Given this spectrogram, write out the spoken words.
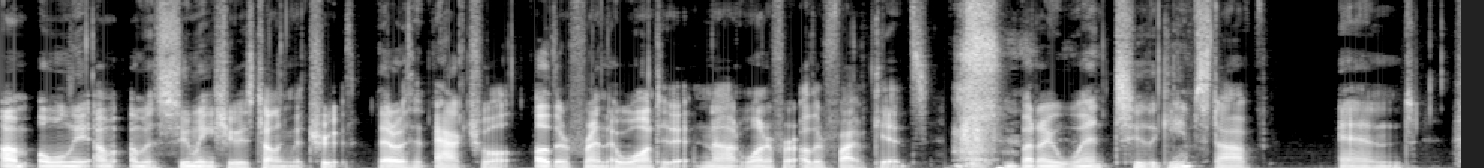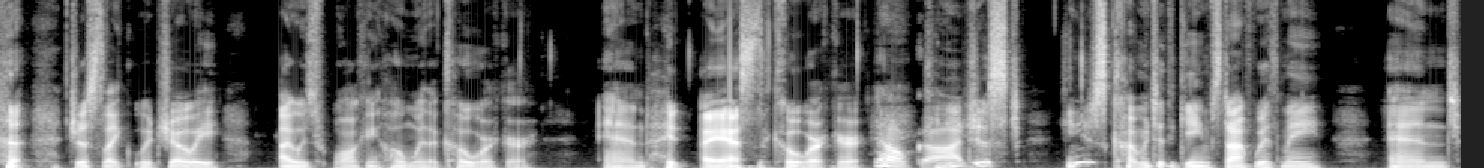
I'm only I'm, I'm assuming she was telling the truth. That it was an actual other friend that wanted it, not one of her other five kids. but I went to the GameStop, and just like with Joey, I was walking home with a coworker, and I, I asked the coworker, oh God, can you just can you just come into the GameStop with me and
